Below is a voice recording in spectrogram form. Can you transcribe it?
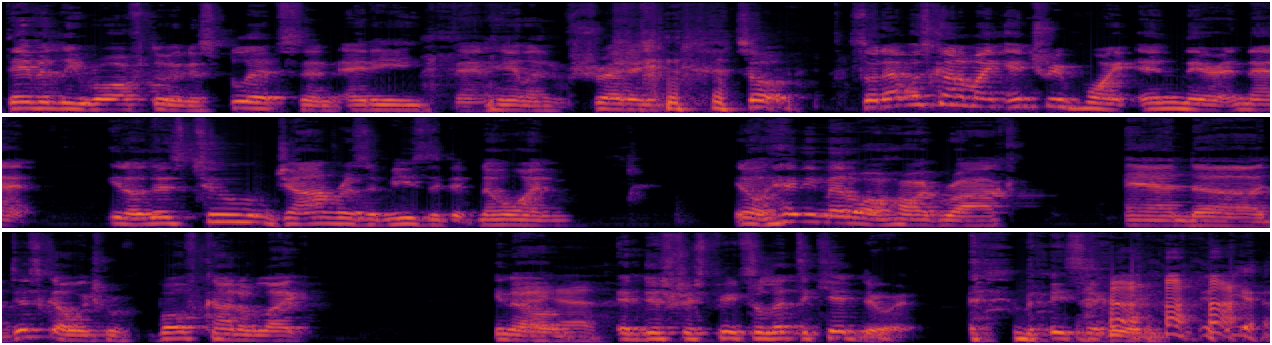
David Lee Roth doing the splits and Eddie Van Halen shredding. so, so that was kind of my entry point in there. In that, you know, there's two genres of music that no one, you know, heavy metal or hard rock, and uh, disco, which were both kind of like, you know, Yeah, in dispute. So let the kid do it, basically. yeah,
